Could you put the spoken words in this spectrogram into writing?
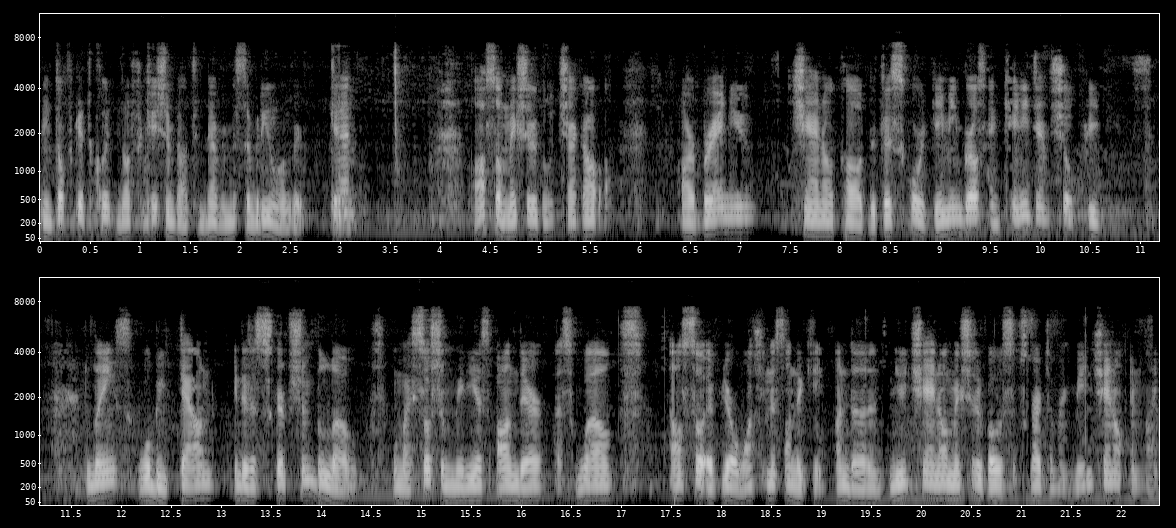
And don't forget to click the notification bell to never miss a video longer. Again, also make sure to go check out our brand new channel called the Discord Gaming Bros and Kenny Dam Show Previews. Links will be down in the description below with my social medias on there as well. Also, if you're watching this on the on the new channel, make sure to go subscribe to my main channel and my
